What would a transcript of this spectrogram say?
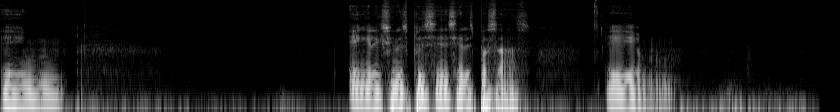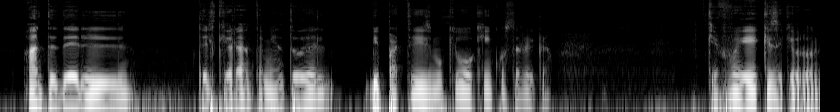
en, elecciones presidenciales pasadas, em, antes del, del quebrantamiento del bipartidismo que hubo aquí en Costa Rica, que fue que se quebró,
